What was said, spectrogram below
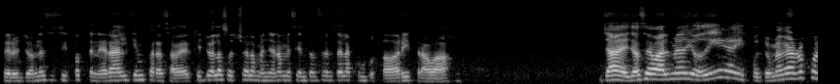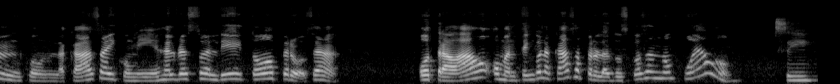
pero yo necesito tener a alguien para saber que yo a las 8 de la mañana me siento enfrente de la computadora y trabajo. Ya, ella se va al mediodía y pues yo me agarro con, con la casa y con mi hija el resto del día y todo, pero o sea, o trabajo o mantengo la casa, pero las dos cosas no puedo. Sí.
